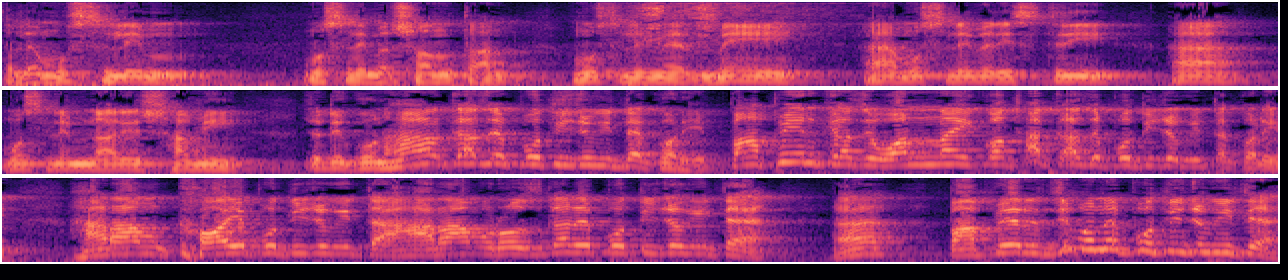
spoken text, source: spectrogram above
তাহলে মুসলিম, মুসলিমের সন্তান মুসলিমের মেয়ে হ্যাঁ মুসলিমের স্ত্রী হ্যাঁ মুসলিম নারীর স্বামী, যদি গুনহার কাজে প্রতিযোগিতা করে, পাপের কাজে, অন্যায় কথা কাজে প্রতিযোগিতা করে, হারাম ক্ষয় প্রতিযোগিতা, হারাম রোজগারের প্রতিযোগিতা হ্যাঁ পাপের জীবনে প্রতিযোগিতা,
